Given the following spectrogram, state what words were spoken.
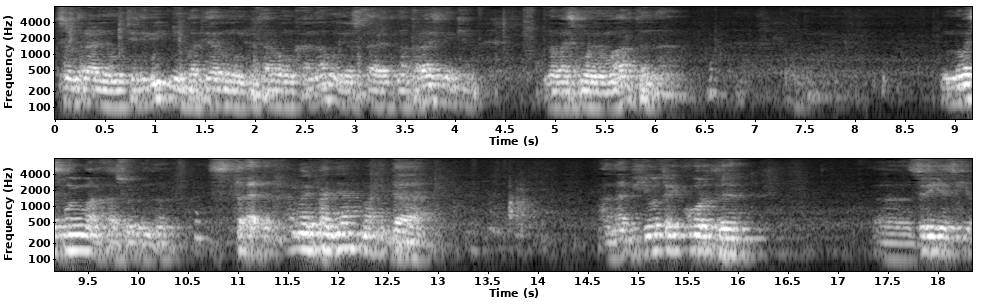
центральному телевидению, по первому или второму каналу, ее ставят на праздники, на 8 марта, на на 8 марта особенно ставят. Ну и понятно. Да. Она бьет рекорды зрительских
